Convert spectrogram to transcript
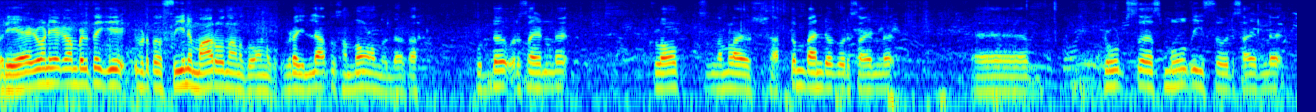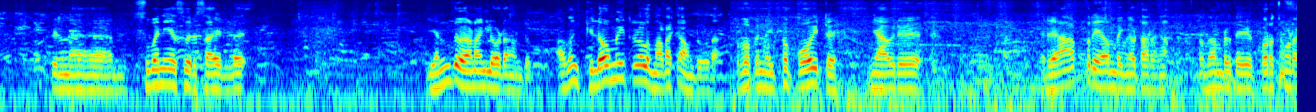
ഒരു ഏഴ് മണിയൊക്കെ ആകുമ്പോഴത്തേക്ക് ഇവിടുത്തെ സീന് മാറുമെന്നാണ് തോന്നുന്നത്. ഇവിടെ ഇല്ലാത്ത സംഭവങ്ങളൊന്നും ഇല്ല കേട്ടോ. ഫുഡ് ഒരു സൈഡിൽ ക്ലോത്ത്സ് നമ്മളെ ഷർട്ടും പാന്റും ഒക്കെ ഒരു സൈഡിൽ ഫ്രൂട്ട്സ് സ്മൂത്തീസ് ഒരു സൈഡിൽ പിന്നെ സുവനിയേഴ്സ് ഒരു സൈഡിൽ എന്ത് വേണമെങ്കിലും ഇവിടെ ഉണ്ട്. അതും കിലോമീറ്ററുകൾ നടക്കാറുണ്ട് ഇവിടെ. അപ്പോൾ പിന്നെ ഇപ്പോൾ പോയിട്ട് ഞാൻ ഒരു രാത്രിയാകുമ്പോൾ ഇങ്ങോട്ട് ഇറങ്ങാം. അതാകുമ്പോഴത്തേക്ക് കുറച്ചും കൂടെ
